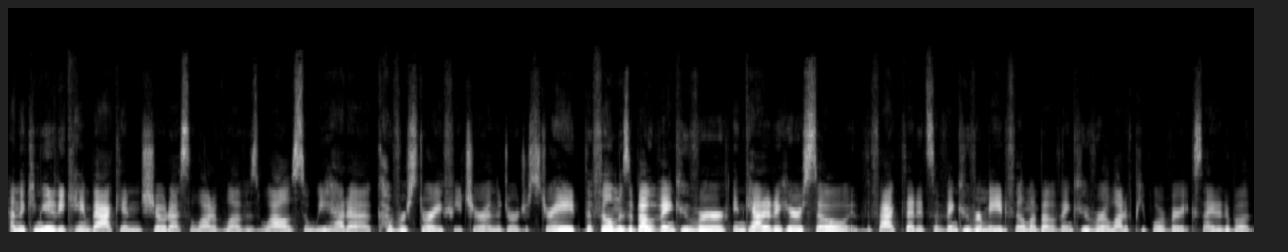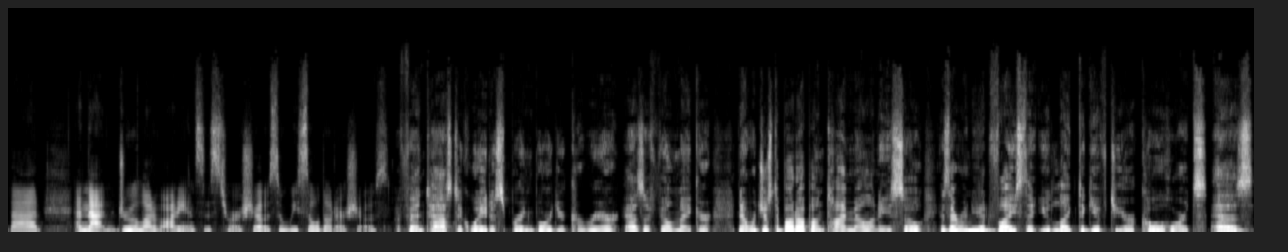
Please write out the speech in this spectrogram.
and the community came back and showed us a lot of love as well. So we had a cover story feature on the Georgia Straight. The film is about Vancouver in Canada here, so the fact that it's a Vancouver made film about Vancouver, a lot of people were very excited about that, and that drew a lot of audiences to our shows. So we sold out our shows. A fantastic way to springboard your career as a filmmaker. Now, we're just about up on time, Melanie, so is there any advice that you'd like to give to your cohorts as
